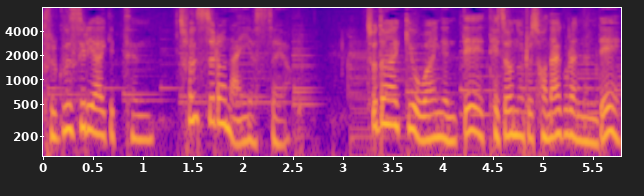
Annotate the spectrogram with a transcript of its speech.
불구스레하게 튼 촌스러운 아이였어요. 초등학교 5학년 때 대전으로 전학을 왔는데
